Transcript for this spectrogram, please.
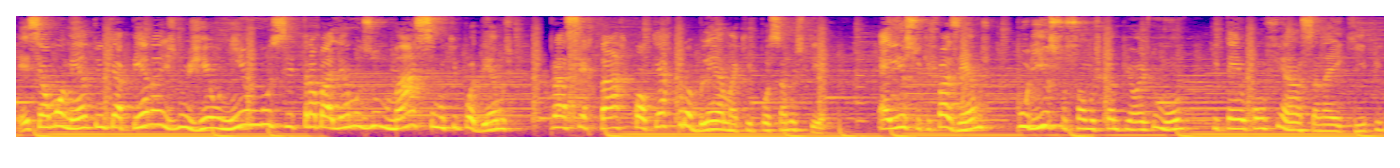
Esse é o momento em que apenas nos reunimos e trabalhamos o máximo que podemos para acertar qualquer problema que possamos ter. É isso que fazemos, por isso somos campeões do mundo e tenho confiança na equipe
